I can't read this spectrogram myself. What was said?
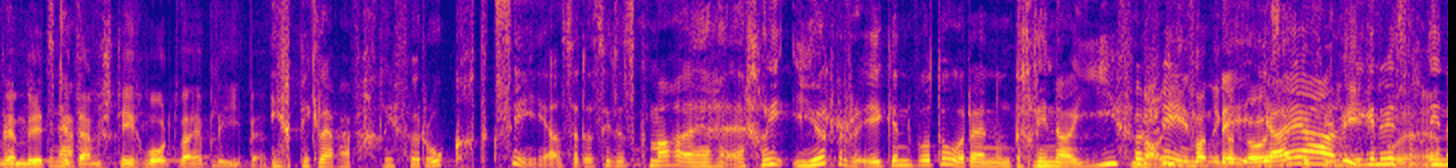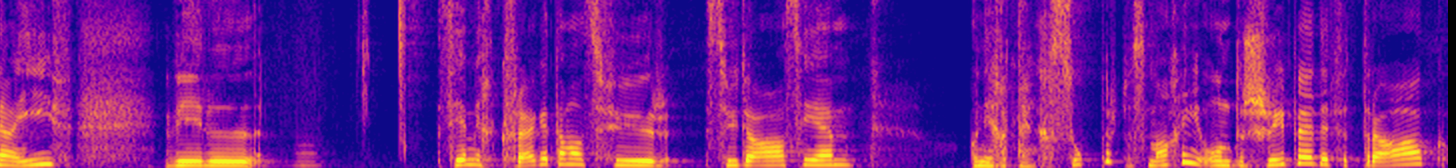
wenn wir jetzt bei genau. diesem Stichwort bleiben Ich bin glaube einfach ein bisschen verrückt gewesen. also dass ich das gemacht habe, ein, ein bisschen irr irgendwo durch und ein bisschen naiv Naiv, wahrscheinlich. habe ich ja, sagen, ja, irgendwie oder? ein bisschen naiv, weil sie haben mich gefragt damals für Südasien und ich habe gedacht, super, das mache ich, unterschrieben den Vertrag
